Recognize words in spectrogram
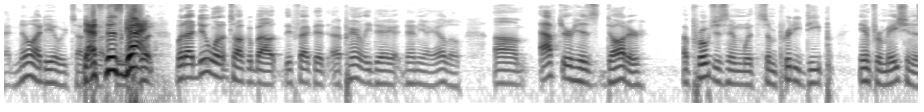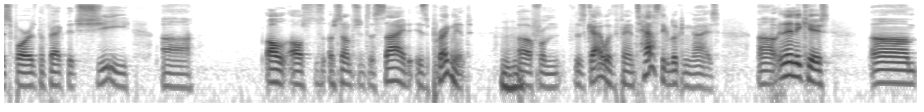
I had no idea what you're talking That's about. this guy. But, but I do want to talk about the fact that apparently Danny Aiello, um, after his daughter approaches him with some pretty deep information as far as the fact that she, uh, all, all assumptions aside, is pregnant uh, from this guy with fantastic looking eyes. Uh, in any case, um,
